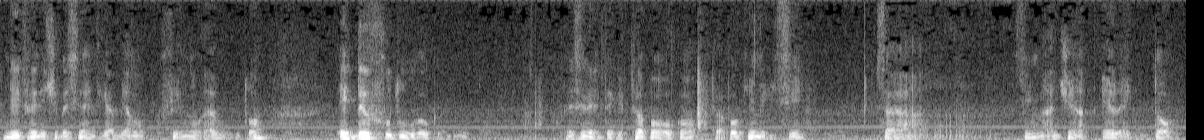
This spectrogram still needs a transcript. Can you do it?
dei 13 presidenti che abbiamo finora avuto e del futuro presidente che tra poco, tra pochi mesi sarà, si immagina, eletto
